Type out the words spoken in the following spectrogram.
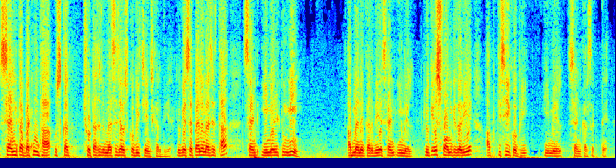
سینڈ کا بٹن تھا، اس کا چھوٹا سا جو میسج ہے، اس کو بھی چینج کر دیا۔ کیونکہ اس سے پہلے میسج تھا سینڈ ای میل ٹو می اب میں نے کر دیا سینڈ ای میل کیونکہ اس فارم کے ذریعے آپ کسی کو بھی ای میل سینڈ کر سکتے ہیں۔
